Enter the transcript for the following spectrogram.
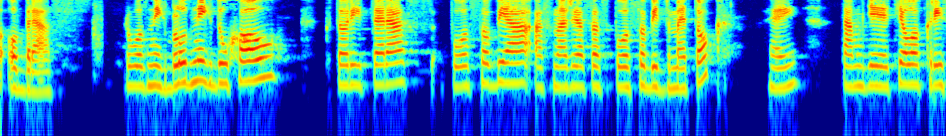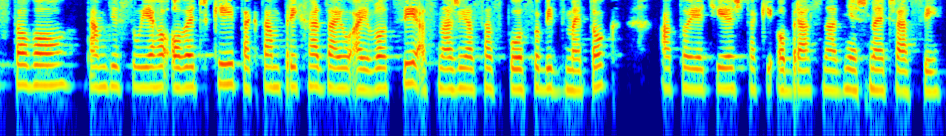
to obraz rôznych bludných duchov, ktorí teraz pôsobia a snažia sa spôsobiť zmetok, hej, tam, kde je telo Kristovo, tam, kde sú jeho ovečky, tak tam prichádzajú aj vlci a snažia sa spôsobiť zmetok. A to je tiež taký obraz na dnešné časy.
